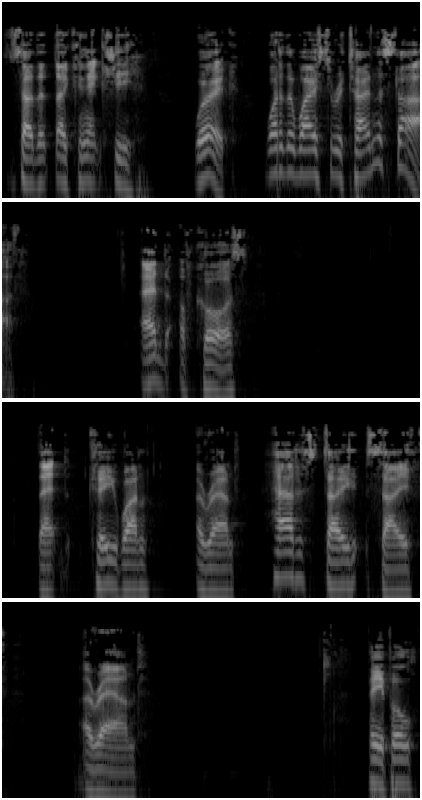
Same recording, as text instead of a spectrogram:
so that they can actually work. What are the ways to retain the staff? And of course, that key one around how to stay safe around people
